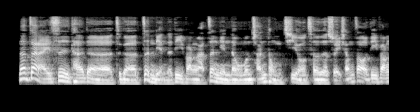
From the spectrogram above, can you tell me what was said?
那再来是它的这个正脸的地方啊，正脸的我们传统汽油车的水箱罩的地方。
